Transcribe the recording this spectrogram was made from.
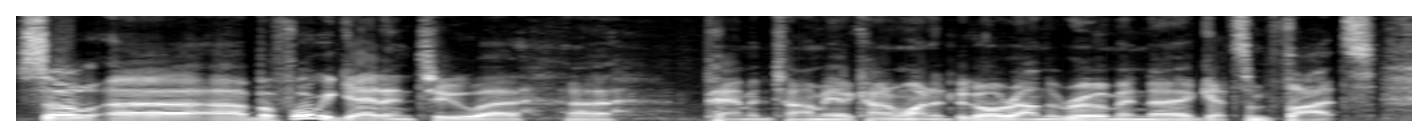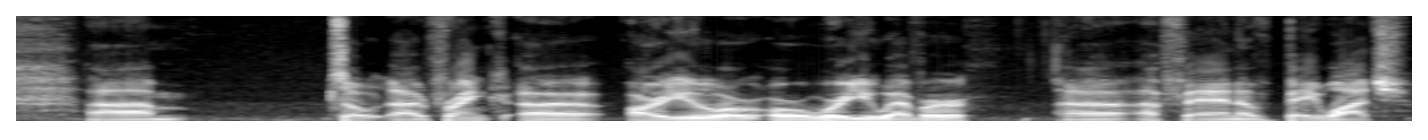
So, uh, uh, before we get into uh, uh, Pam and Tommy, I kind of wanted to go around the room and uh, get some thoughts. Um, so, uh, Frank, uh, are you or, or were you ever uh, a fan of Baywatch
